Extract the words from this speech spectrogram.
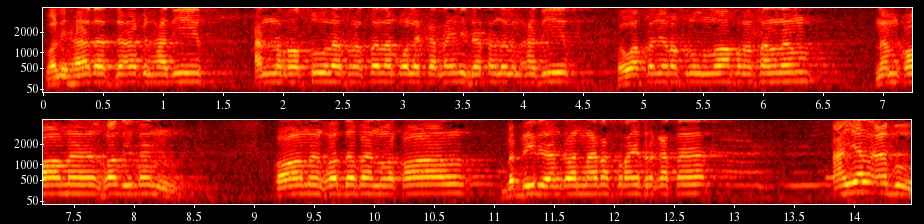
Walihada ja'a hadis anna Rasulullah sallallahu alaihi wasallam oleh karena ini datang dalam hadis bahwasanya Rasulullah sallallahu alaihi wasallam nam qama ghadiban qama ghadaban wa qala berdiri dalam keadaan marah seraya berkata ayal abu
